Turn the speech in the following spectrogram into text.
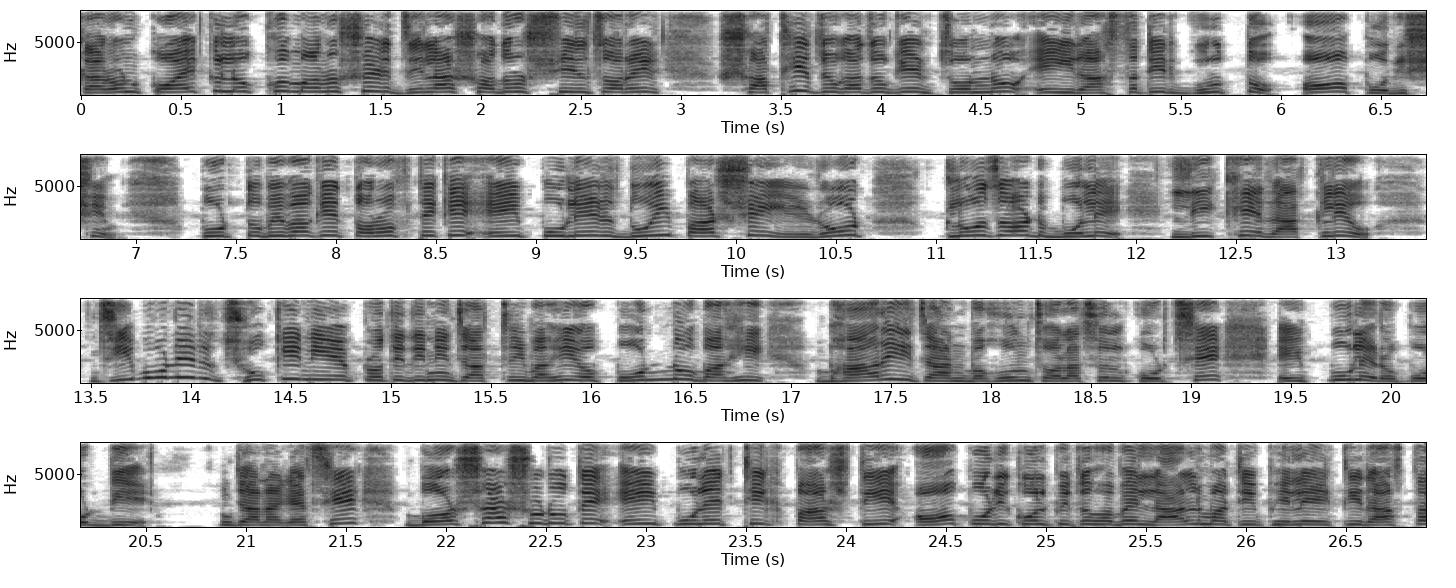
কারণ কয়েক লক্ষ মানুষের জেলা সদর শিলচরের সাথে যোগাযোগের জন্য এই রাস্তাটির গুরুত্ব অপরিসীম। পূর্ত বিভাগের তরফ থেকে এই পুলের দুই পার্শ্বেই রোড ক্লোজড বলে লিখে রাখলেও জীবনের ঝুঁকি নিয়ে প্রতিদিনই যাত্রীবাহী ও পণ্যবাহী ভারী যানবাহন চলাচল করছে এই পুলের ওপর দিয়ে। জানা গেছে, বর্ষার শুরুতে এই পুলের ঠিক পাশ দিয়ে অপরিকল্পিতভাবে লাল মাটি ফেলে একটি রাস্তা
